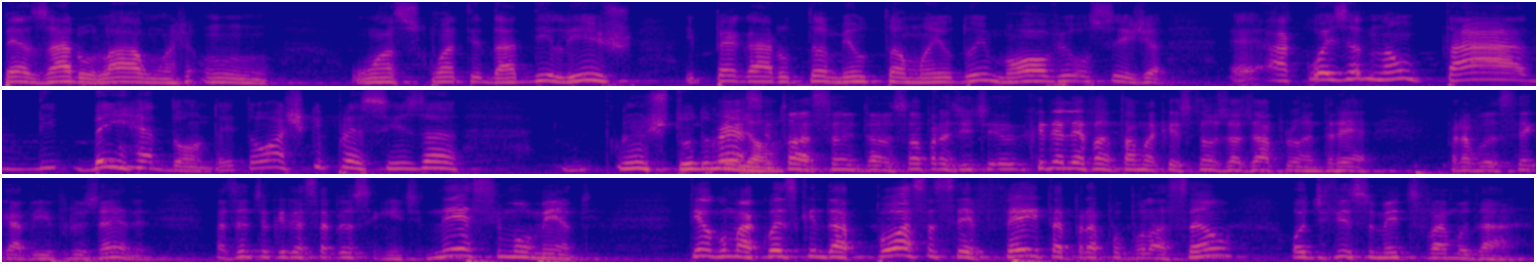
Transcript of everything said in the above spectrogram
pesaram lá uma, um, umas quantidades de lixo e pegaram também o tamanho do imóvel, ou seja, é, a coisa não está bem redonda. Então, acho que precisa um estudo Qual é a melhor. situação, então? Só para gente. Eu queria levantar uma questão já já para o André, para você, Gabi, e para o Jander. Mas antes eu queria saber o seguinte: nesse momento, tem alguma coisa que ainda possa ser feita para a população ou dificilmente isso vai mudar?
